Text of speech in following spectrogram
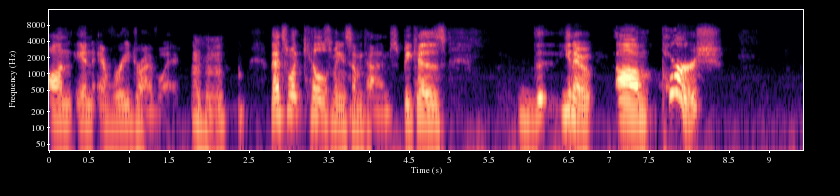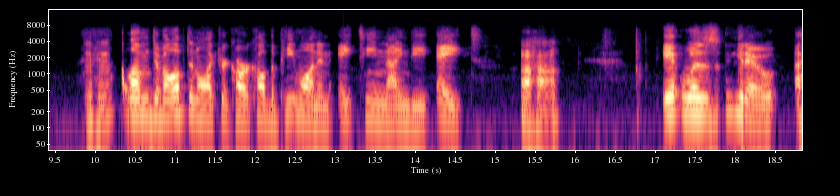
on in every driveway. Mm-hmm. That's what kills me sometimes because the you know um Porsche Mm-hmm. um developed an electric car called the P1 in 1898. Uh-huh. It was, you know,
